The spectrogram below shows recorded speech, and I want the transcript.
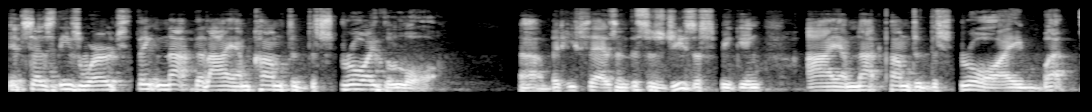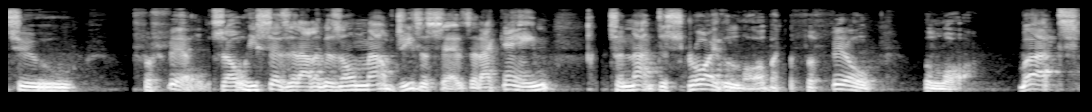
It says these words Think not that I am come to destroy the law. Uh, but he says, and this is Jesus speaking, I am not come to destroy, but to fulfill. So he says it out of his own mouth. Jesus says that I came to not destroy the law, but to fulfill the law. But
